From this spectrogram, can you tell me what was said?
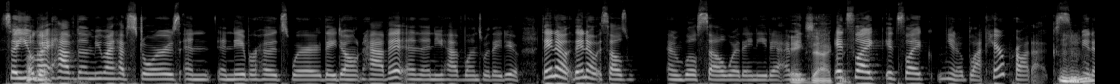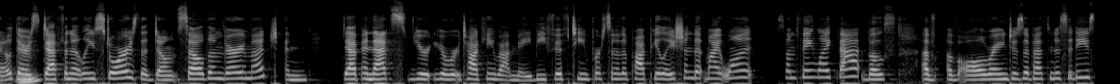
So you Okay. might have them. You might have stores and, and neighborhoods where they don't have it, and then you have ones where they do. They know they know it sells and will sell where they need it. I mean, Exactly. it's like it's like you know black hair products. Mm-hmm. You know, there's definitely stores that don't sell them very much, and def- and that's you're you're talking about maybe 15 percent of the population that might want something like that, both of of all ranges of ethnicities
